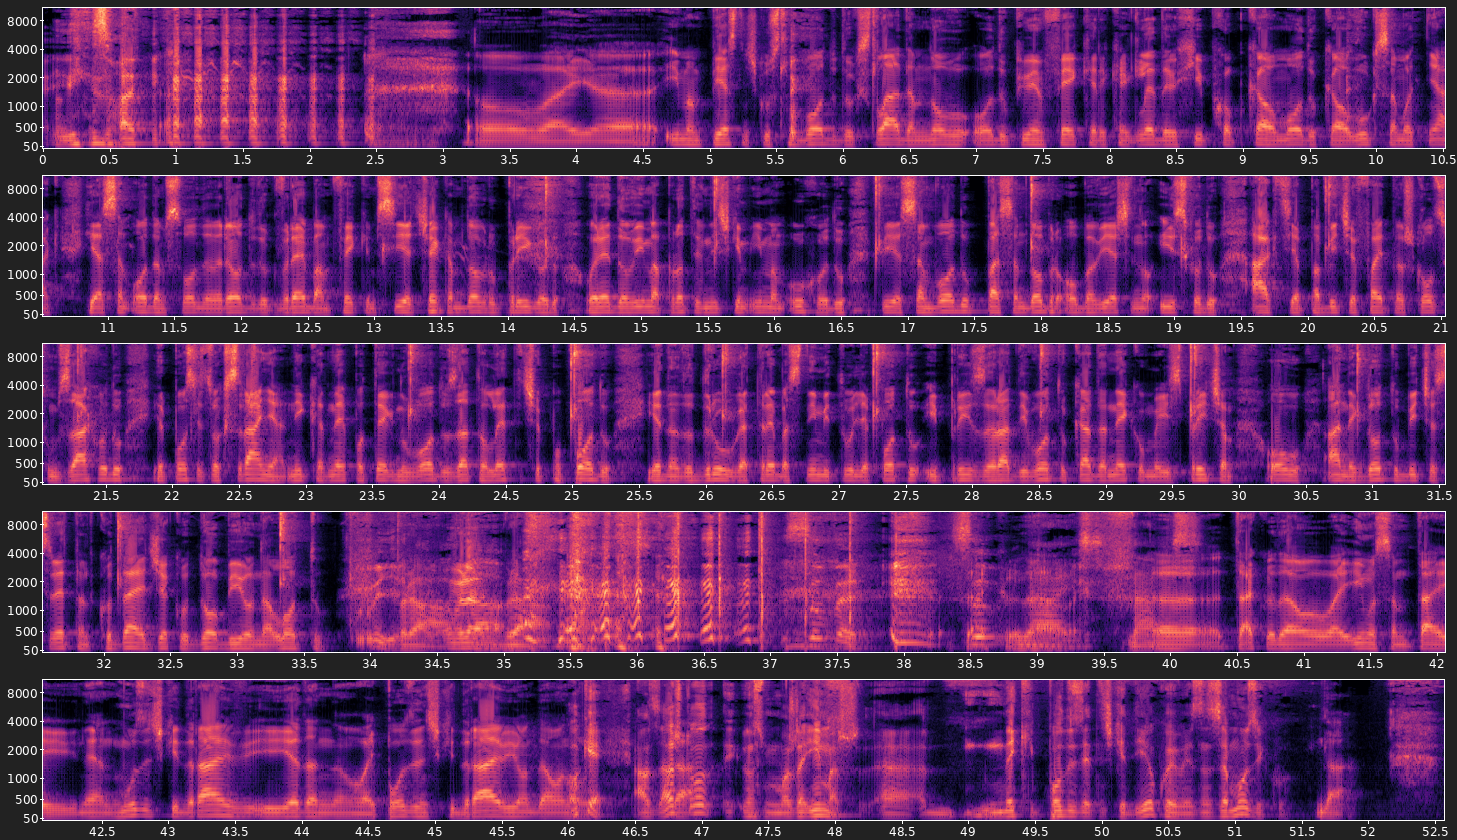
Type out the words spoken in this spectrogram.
Ovaj, ovaj, e, imam pjesničku slobodu dok skladam novu odu, pijem fekere kaj gledaju hip hop kao modu, kao vuk samotnjak. Ja sam odam svode rodu dok vrebam, fekem sije, čekam dobru prigodu. U redovima protivničkim imam uhodu, pije sam vodu pa sam dobro obavješten o ishodu. Akcija pa bit će fajt na školskom zahodu, jer poslije tog sranja nikad ne potegnu vodu, zato letit će po podu. Jedna do drugoga treba snimiti tu ljepotu i prizor radi votu kada nekome ispričam ovu anegdotu, bit će sretan ko da je Džeko dobio na lotu. Bravo, bravo, bravo. Super. Tako da, Nice, e, tako da ovaj, imao sam taj jedan muzički drive i jedan ovaj, poduzetnički drive i onda ono... Ok, ali zašto, mislim, možda imaš uh, neki poduzetnički dio koji je vezan za muziku, Da.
